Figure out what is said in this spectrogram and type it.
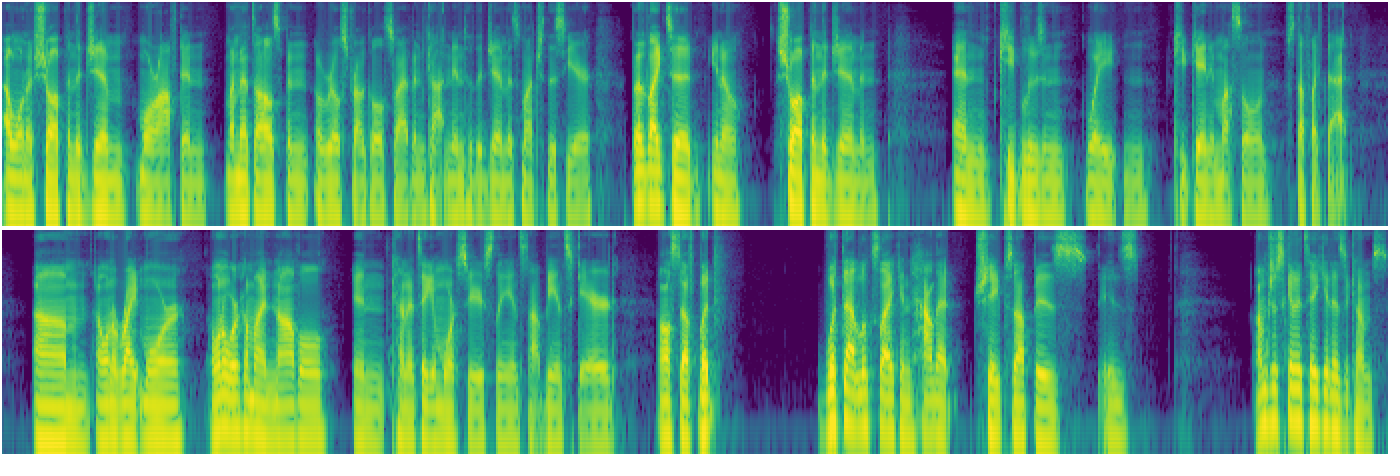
I want to show up in the gym more often. My mental health's been a real struggle, so I haven't gotten into the gym as much this year. But I'd like to, you know, show up in the gym and and keep losing weight and keep gaining muscle and stuff like that. Um, I want to write more. I want to work on my novel and kind of take it more seriously and stop being scared, all stuff. But what that looks like and how that shapes up is is I'm just gonna take it as it comes.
